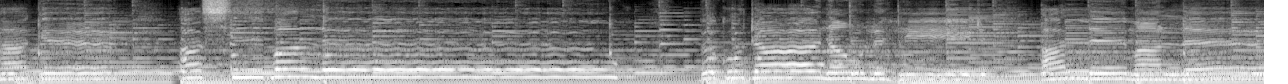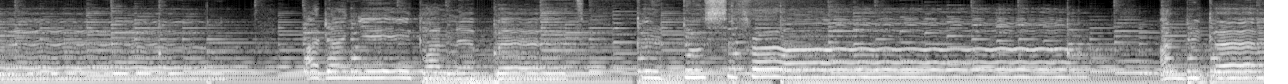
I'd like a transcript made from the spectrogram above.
ሀገር አስባለው በጎዳናው ልሄድ አልማለው አዳኜ ካለበት ቅዱስ ስፍራ አንድ ቀን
